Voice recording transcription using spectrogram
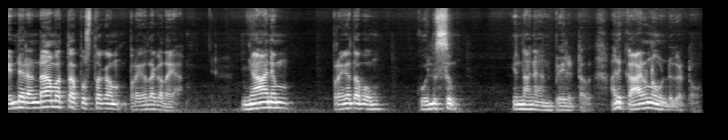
എന്റെ രണ്ടാമത്തെ പുസ്തകം പ്രേതകഥയാണ് ഞാനും പ്രേതവും കൊലുസും എന്നാണ് ഞാൻ പേരിട്ടത്. അതിന് കാരണമുണ്ട് കേട്ടോ.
